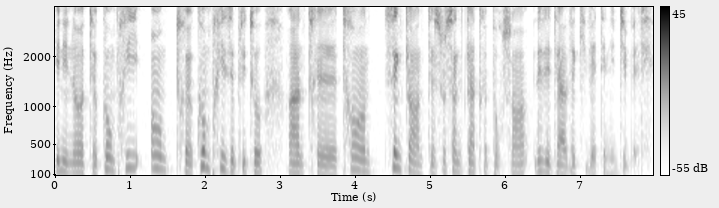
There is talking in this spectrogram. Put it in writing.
une note compris entre, comprise plutôt entre 30, 50 et 64% les détails avec Yvette Nidjibeti.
